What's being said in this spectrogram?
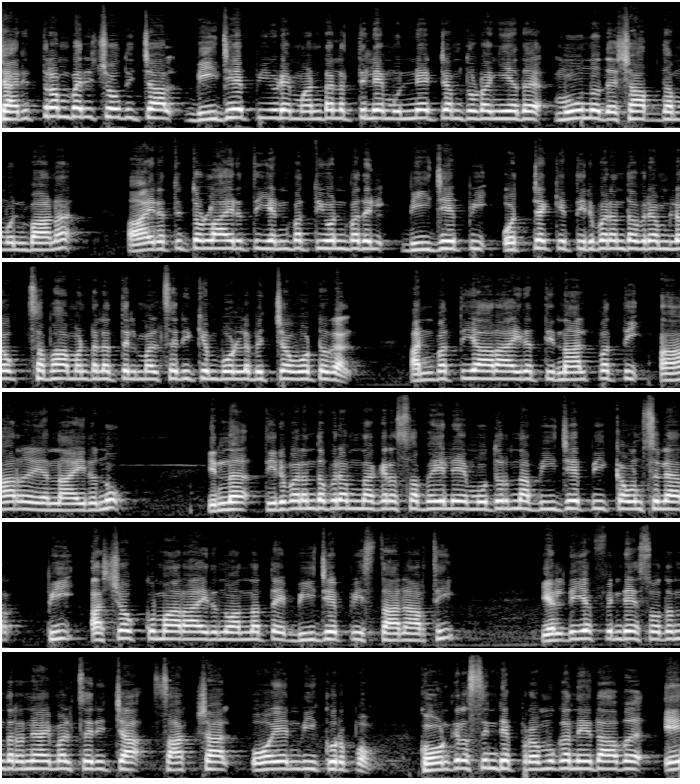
ചരിത്രം പരിശോധിച്ചാൽ ബി ജെ പിയുടെ മണ്ഡലത്തിലെ മുന്നേറ്റം തുടങ്ങിയത് മൂന്ന് ദശാബ്ദം മുൻപാണ്. ആയിരത്തി തൊള്ളായിരത്തി എൺപത്തി ഒൻപതിൽ ബി ജെ പി ഒറ്റയ്ക്ക് തിരുവനന്തപുരം ലോക്സഭാ മണ്ഡലത്തിൽ മത്സരിക്കുമ്പോൾ ലഭിച്ച വോട്ടുകൾ അൻപത്തിയാറായിരത്തി നാൽപ്പത്തി ആറ് എന്നായിരുന്നു. ഇന്ന് തിരുവനന്തപുരം നഗരസഭയിലെ മുതിർന്ന B J P councillor P Ashok Kumar ആയിരുന്നു അന്നത്തെ ബി ജെ പി സ്ഥാനാർത്ഥി. എൽ ഡി എഫിന്റെ സ്വതന്ത്രനായി മത്സരിച്ച സാക്ഷാൽ ഒ എൻ വി കുറുപ്പും കോൺഗ്രസിന്റെ പ്രമുഖ നേതാവ് എ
